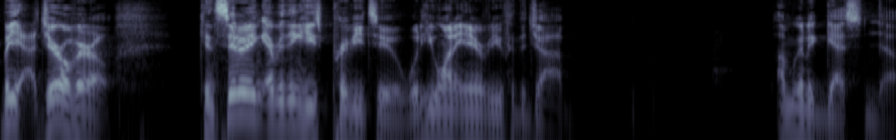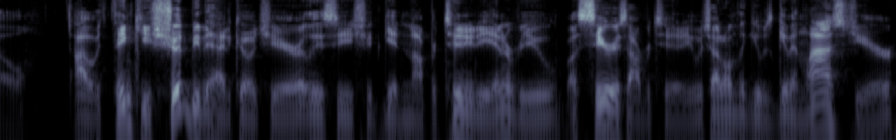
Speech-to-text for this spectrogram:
but yeah, Ejiro Evero. Considering everything he's privy to, would he want to interview for the job? I'm going to guess no. I would think he should be the head coach here. At least he should get an opportunity to interview, a serious opportunity, which I don't think he was given last year.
